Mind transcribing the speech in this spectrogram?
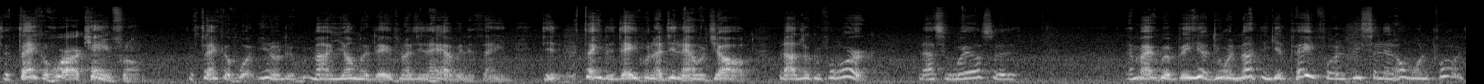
to think of where I came from, to think of what, you know, the, my younger days when I didn't have anything, did, think of the days when I didn't have a job and I was looking for work. And I said, well, so I might as well be here doing nothing, get paid for it, be sitting at home on the porch.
